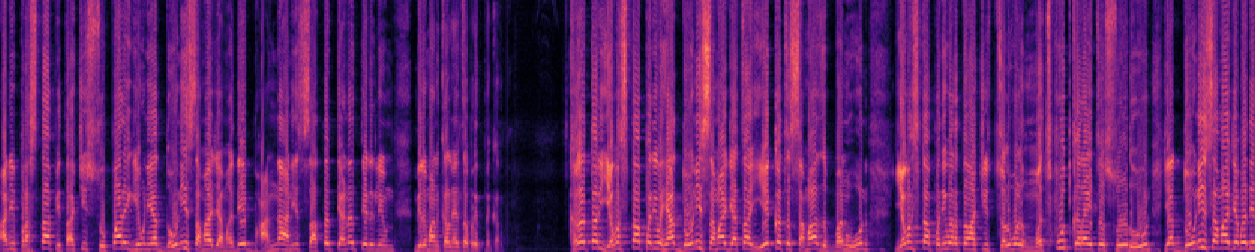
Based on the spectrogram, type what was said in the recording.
आणि प्रस्थापिताची सुपारी घेऊन या दोन्ही समाजामध्ये भांडणं आणि सातत्यानं तेढ लिहून निर्माण करण्याचा प्रयत्न करतात. खरं तर व्यवस्था परिव ह्या दोन्ही समाजाचा एकच समाज बनवून व्यवस्था परिवर्तनाची चळवळ मजबूत करायचं सोडून या दोन्ही समाजामध्ये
